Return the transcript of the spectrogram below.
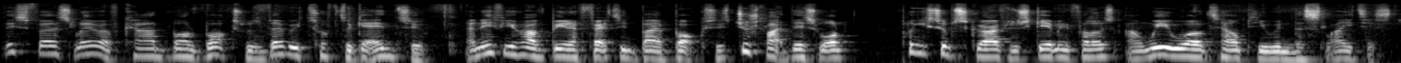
This first layer of cardboard box was very tough to get into, and if you have been affected by boxes just like this one, please subscribe to Just Gaming Fellas and we won't help you in the slightest.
